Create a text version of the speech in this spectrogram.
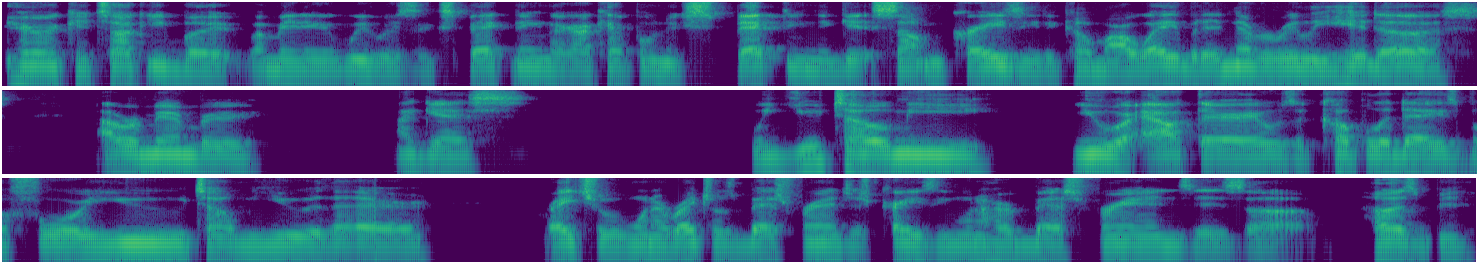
here in Kentucky, but I mean, we was expecting, like I kept on expecting to get something crazy to come our way, but it never really hit us. I remember, I guess, when you told me you were out there, it was a couple of days before you told me you were there. Rachel, one of Rachel's best friends is crazy. One of her best friends is uh husband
